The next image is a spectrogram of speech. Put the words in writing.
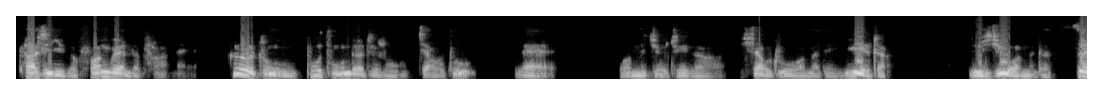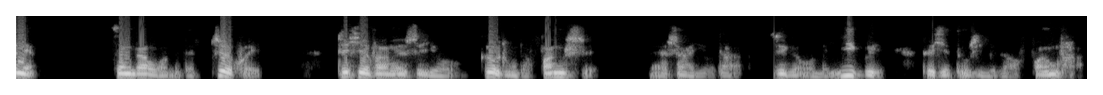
它是一个方便的法门，各种不同的这种角度来，我们就这个消除我们的业障，以及我们的质量，增长我们的智慧。这些方面是有各种的方式来上有的。这个我们仪轨，这些都是一个方法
